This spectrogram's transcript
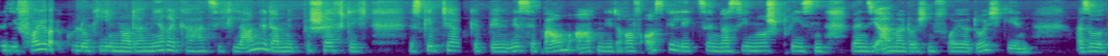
Die Feuerökologie in Nordamerika hat sich lange damit beschäftigt. Es gibt ja gewisse Baumarten, die darauf ausgelegt sind, dass sie nur sprießen, wenn sie einmal durch ein Feuer durchgehen. Also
